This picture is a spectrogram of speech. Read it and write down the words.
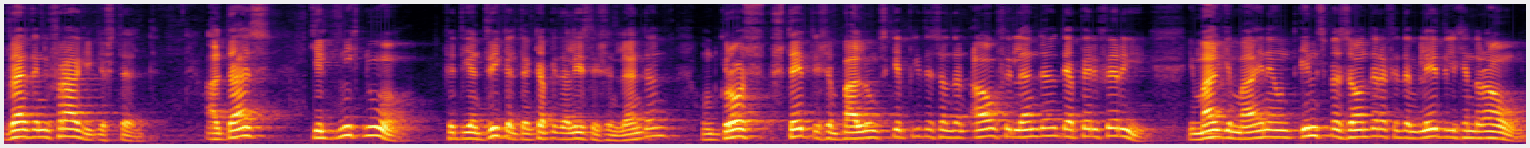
werden in Frage gestellt. All das gilt nicht nur für die entwickelten kapitalistischen Länder und großstädtischen Ballungsgebiete, sondern auch für Länder der Peripherie im Allgemeinen und insbesondere für den ländlichen Raum.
